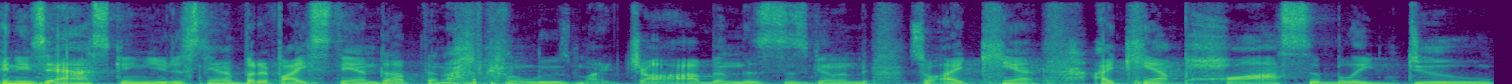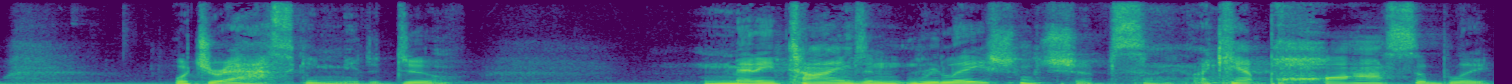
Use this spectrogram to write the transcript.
And He's asking you to stand up, but if I stand up, then I'm going to lose my job, and this is going to be. So I can't, I can't possibly do what you're asking me to do many times in relationships. I can't possibly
